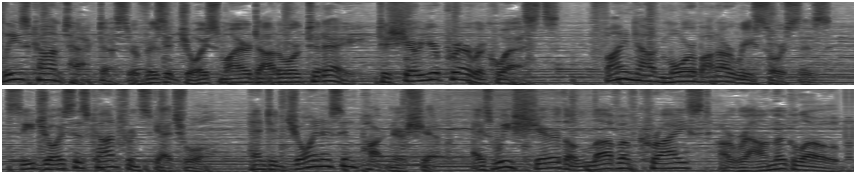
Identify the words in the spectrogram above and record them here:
Please contact us or visit joycemeyer.org today to share your prayer requests, find out more about our resources, see Joyce's conference schedule, and to join us in partnership as we share the love of Christ around the globe.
